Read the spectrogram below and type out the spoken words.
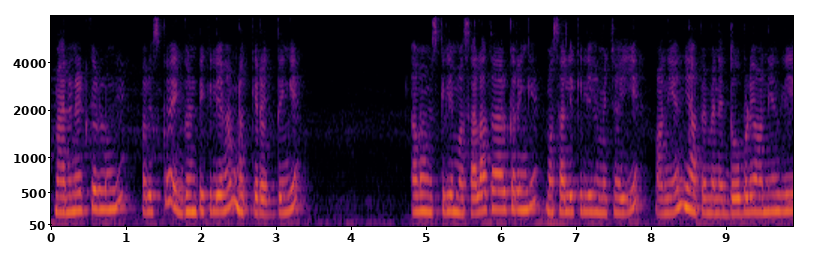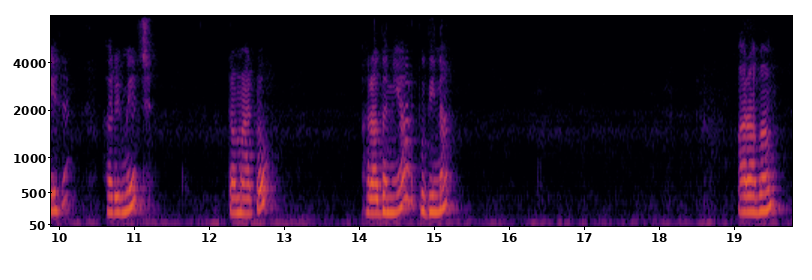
मैरिनेट कर लूँगी और इसको एक घंटे के लिए हम ढक के रख देंगे। अब हम इसके लिए मसाला तैयार करेंगे। मसाले के लिए हमें चाहिए ऑनियन यहाँ पे मैंने दो बड़े ऑनियन लिए हैं। हरी मिर्च टमाटो, हरा धनिया और पुदीना। और अब हम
